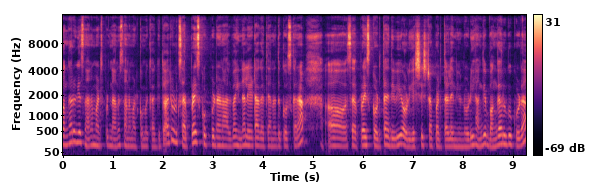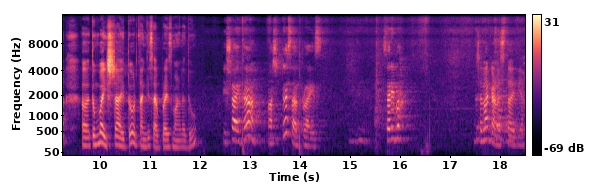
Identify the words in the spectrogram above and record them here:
ಬಂಗಾರಿಗೆ ಸ್ನಾನ ಮಾಡಿಸ್ಬಿಟ್ಟು ನಾನು ಸ್ನಾನ ಮಾಡ್ಕೊಬೇಕಾಗಿತ್ತು. ಆದರೆ ಅವಳಿಗೆ ಸರ್ಪ್ರೈಸ್ ಕೊಟ್ಬಿಡೋಣ ಅಲ್ವಾ? ಇನ್ನೂ ಲೇಟ್ ಆಗುತ್ತೆ ಅನ್ನೋದಕ್ಕೋಸ್ಕರ ಸರ್ಪ್ರೈಸ್ ಕೊಡ್ತಾ ಇದ್ದೀವಿ ಅವಳಿಗೆ ಎಷ್ಟು ಇಷ್ಟಪಡ್ತಾಳೆ ನೀವು ನೋಡಿ. ಹಾಗೆ ಬಂಗಾರಿಗೂ ಕೂಡ ತುಂಬ ಇಷ್ಟ ಆಯಿತು ಅವ್ರ ತಂಗಿ ಸರ್ಪ್ರೈಸ್ ಮಾಡೋದು. ಇಷ್ಟ ಆಯಿತಾ? ಅಷ್ಟೇ ಸರ್ಪ್ರೈಸ್ ಸರಿ ಬಾ. ಚೆನ್ನಾಗಿ ಕಾಣಿಸ್ತಾ ಇದೆಯಾ?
